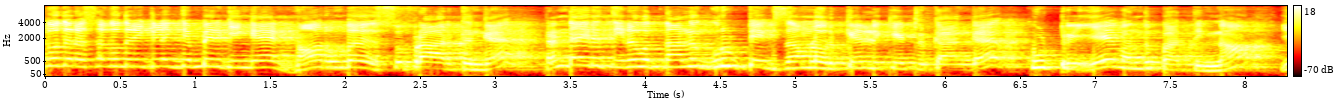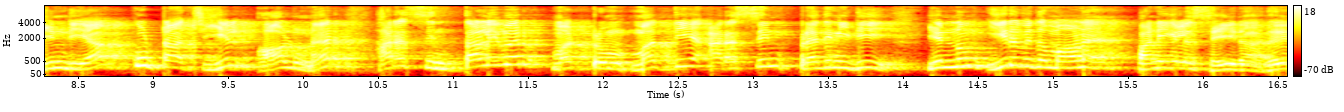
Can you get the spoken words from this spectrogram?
சகோதர சகோதரிகளை எப்படி இருக்கீங்க? நான் ரொம்ப சூப்பரா இருக்குங்க. ரெண்டாயிரத்தி இருபத்தி நாலு குரூப் டி எக்ஸாம்ல ஒரு கேள்வி கேட்டிருக்காங்க. கூற்று ஏ வந்து பாத்தீங்கன்னா இந்தியா கூட்டாட்சியில் ஆளுநர் அரசின் தலைவர் மற்றும் மத்திய அரசின் பிரதிநிதி என்னும் இருவிதமான பணிகளை செய்கிறாரு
